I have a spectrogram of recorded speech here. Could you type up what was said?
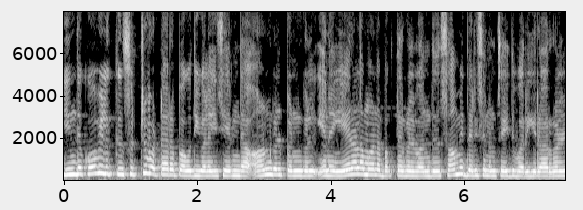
இந்த கோவிலுக்கு சுற்று வட்டார பகுதிகளை சேர்ந்த ஆண்கள் பெண்கள் என ஏராளமான பக்தர்கள் வந்து சாமி தரிசனம் செய்து வருகிறார்கள்.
